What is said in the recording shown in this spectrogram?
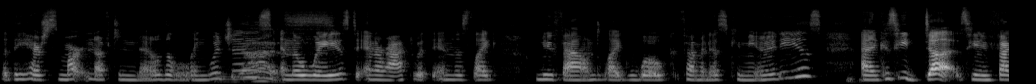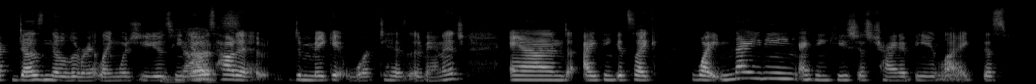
but they are smart enough to know the languages and the ways to interact within this like newfound like woke feminist communities mm-hmm. and because he does. He in fact does know the right language to use. He knows how to to make it work to his advantage and i think it's like white knighting. I think he's just trying to be like this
